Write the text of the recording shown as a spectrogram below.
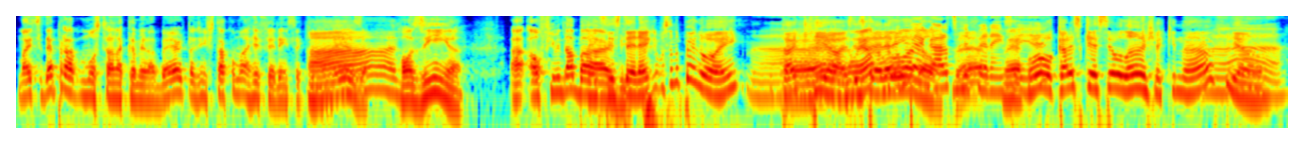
Mas se der para mostrar na câmera aberta, a gente tá com uma referência aqui ah, na mesa, rosinha, a, ao filme da Barbie. Esse easter egg você não pegou, hein? Ah, tá aqui, ó. Esse é easter egg. Não pegaram essa é, referência é. aí, Pô, o cara esqueceu o lanche aqui, não, ah. fião.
